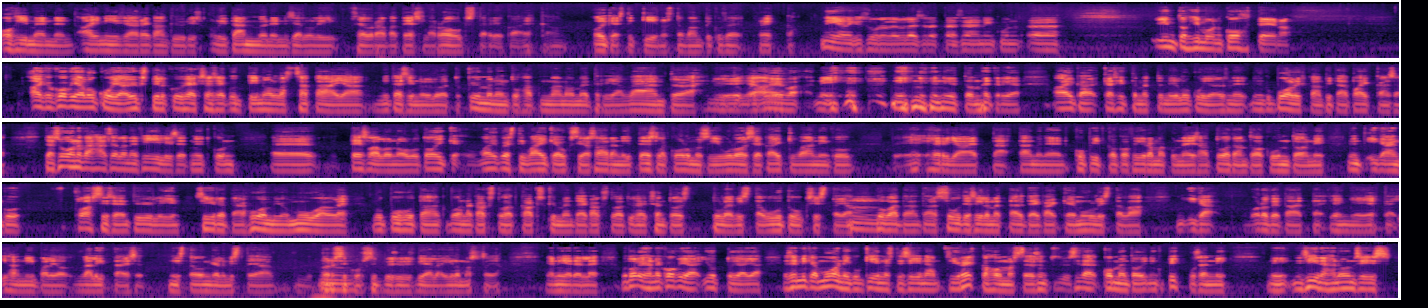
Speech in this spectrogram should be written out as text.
ohimennen, ai niin, siellä rekan oli tämmöinen, niin siellä oli seuraava Tesla Roadster, joka ehkä on oikeasti kiinnostavampi kuin se rekka. Niin, ainakin suurelle yleisölle tämä niin kuin, äh, intohimon kohteena aika kovia lukuja, 1,9 sekuntia 0 100 ja mitä siinä oli luettu, 10 000 nanometriä vääntöä. Ja aivan, niin, niin, niin, nyt on metriä. Aika käsittämättömiä lukuja, jos ne niin kuin puoliskaan pitää paikkansa. Tässä on vähän sellainen fiilis, että nyt kun eh, Teslalla on ollut oike, vaikeasti vaikeuksia saada niitä Tesla kolmosia ulos ja kaikki vaan niin kuin herjaa, että tämä menee kupit koko firma, kun ne ei saa tuotantoa kuntoon, niin nyt ikään kuin klassiseen tyyliin siirretään huomio muualle, puhutaan vuonna 2020 ja 2019 tulevista uutuuksista ja mm. luvataan taas suut ja silmät täyteen kaikkea mullistavaa. Ikä odotetaan, että jengi ei ehkä ihan niin paljon välittäisi niistä ongelmista ja pörssikurssi pysyisi vielä ilmassa ja, ja niin edelleen. Mutta olihan ne kovia juttuja ja, ja se mikä mua niinku kiinnosti siinä, siinä rekkahommassa, jos nyt sitä kommentoi niinku pikkusen, niin, niin, niin siinähän on siis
